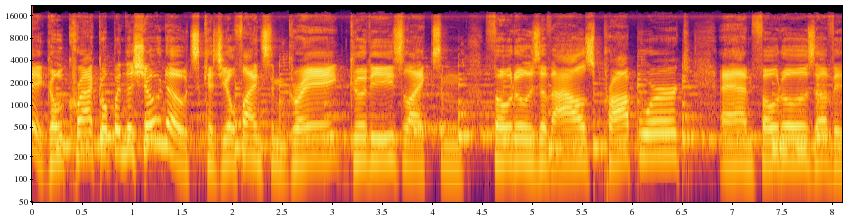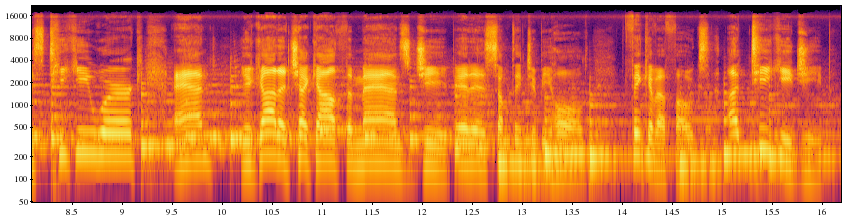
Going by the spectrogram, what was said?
Hey, go crack open the show notes because you'll find some great goodies like some photos of Al's prop work and photos of his tiki work. And you gotta check out the man's Jeep. It is something to behold. Think of it, folks a tiki Jeep.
